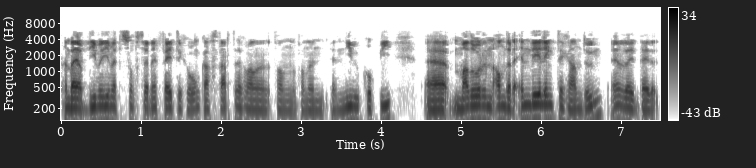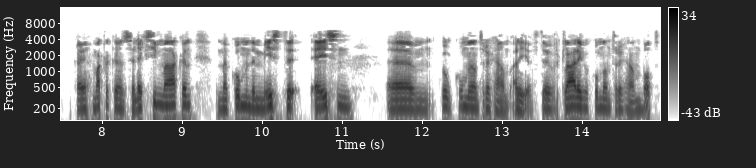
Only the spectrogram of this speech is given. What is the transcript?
En dat je op die manier met de software in feite gewoon kan starten van een, van, van een, een nieuwe kopie. Uh, maar door een andere indeling te gaan doen, hè, dat, kan je gemakkelijk een selectie maken. En dan komen de meeste eisen um, komen dan terug aan, allee, de verklaringen komen dan terug aan bod.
